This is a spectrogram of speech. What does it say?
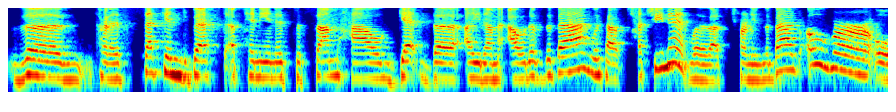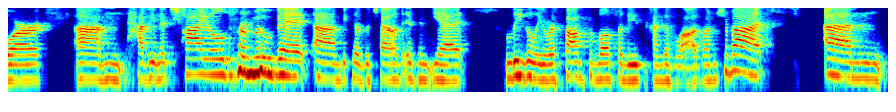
the kind of second best opinion is to somehow get the item out of the bag without touching it, whether that's turning the bag over or um, having a child remove it um, because the child isn't yet legally responsible for these kinds of laws on Shabbat. Um,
